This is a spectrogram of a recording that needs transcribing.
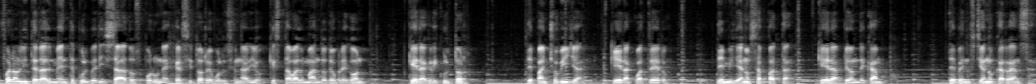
fueron literalmente pulverizados por un ejército revolucionario que estaba al mando de Obregón, que era agricultor, de Pancho Villa, que era cuatrero, de Emiliano Zapata, que era peón de campo, de Venustiano Carranza,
